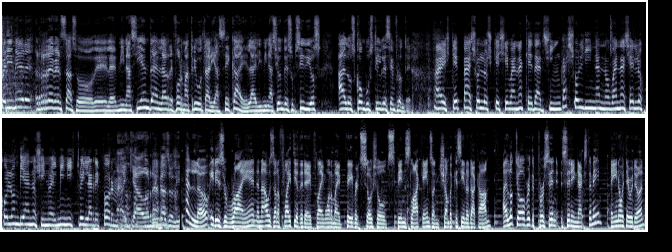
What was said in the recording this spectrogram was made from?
Primer reversazo de la Minhacienda en la reforma tributaria. Se cae la eliminación de subsidios a los combustibles en frontera. A este paso los que se van a quedar sin gasolina no van a ser los colombianos, sino el ministro y la reforma. Ay, que ahorren gasolina. Hello, it is Ryan, and I was on a flight the other day playing one of my favorite social spin slot games on chumbacasino.com. I looked over at the person sitting next to me, and you know what they were doing?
